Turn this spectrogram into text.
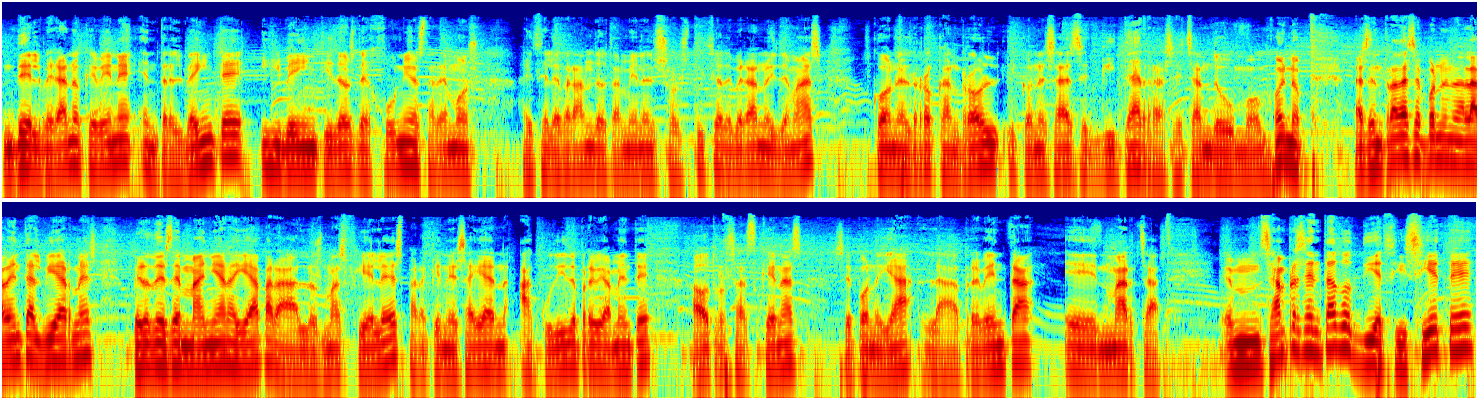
del verano que viene entre el 20 y 22 de junio. Estaremos ahí celebrando también el solsticio de verano y demás con el rock and roll y con esas guitarras echando humo. Bueno, las entradas se ponen a la venta el viernes, pero desde mañana ya para los más fieles, para quienes hayan acudido previamente a otros asquenas, se pone ya la preventa en marcha. Em, se han presentado 17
